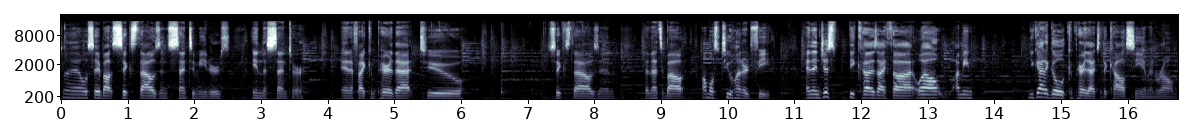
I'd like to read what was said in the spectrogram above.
we'll say about 6,000 centimeters in the center. And if I compare that to 6,000, then that's about almost 200 feet. And then just because I thought, well, I mean, you got to go compare that to the Colosseum in Rome.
